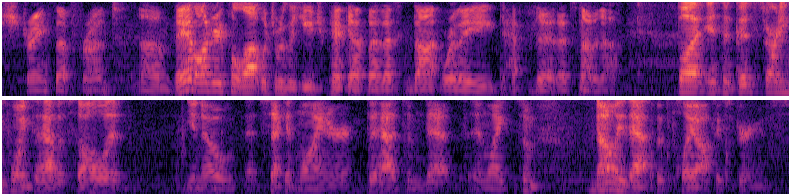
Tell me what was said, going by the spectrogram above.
strength up front. Um, they have Ondrej Palat, which was a huge pickup, but that's not where they. Ha- that's not enough. But it's a good starting point to have a solid, you know, second liner that had some depth and like some, not only that, but playoff experience.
